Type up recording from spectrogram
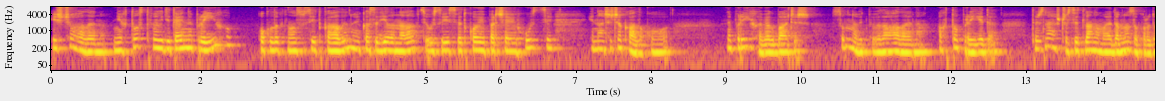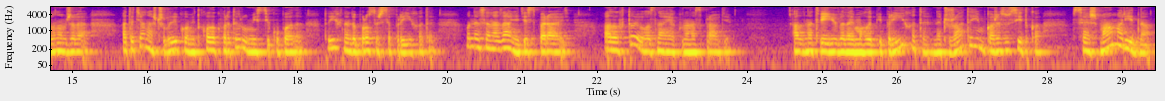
І що, Галино, ніхто з твоїх дітей не приїхав? окликнула сусідка Галину, яка сиділа на лавці у своїй святковій парчевій хустці, і наче чекала кого. Не приїхав, як бачиш, сумно відповіла Галина. А хто приїде? Ти ж знаєш, що Світлана моя давно за кордоном живе, а Тетяна з чоловіком відколи квартиру в місті купили, то їх не допросишся приїхати. Вони все на зайнятість спирають, але хто його знає, як вона насправді. Але на твій ювілей могли б і приїхати, не чужати їм, каже сусідка. Все ж мама рідна.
